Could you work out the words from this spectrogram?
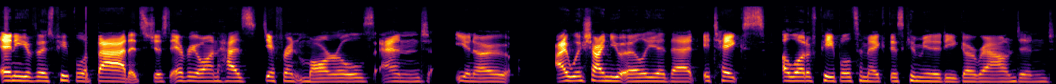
any of those people are bad. It's just everyone has different morals and you know I wish I knew earlier that it takes a lot of people to make this community go round. And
